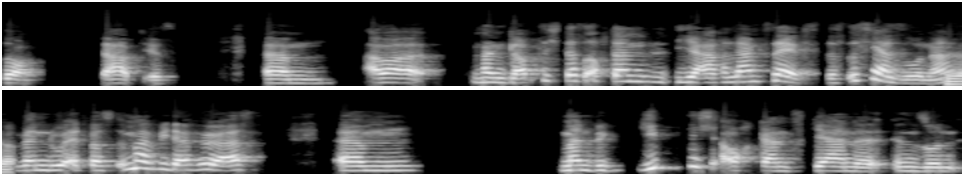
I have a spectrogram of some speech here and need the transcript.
So, da habt ihr es. Ähm, aber man glaubt sich das auch dann jahrelang selbst. Das ist ja so, ne? Ja. Wenn du etwas immer wieder hörst, ähm, man begibt sich auch ganz gerne in so ein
